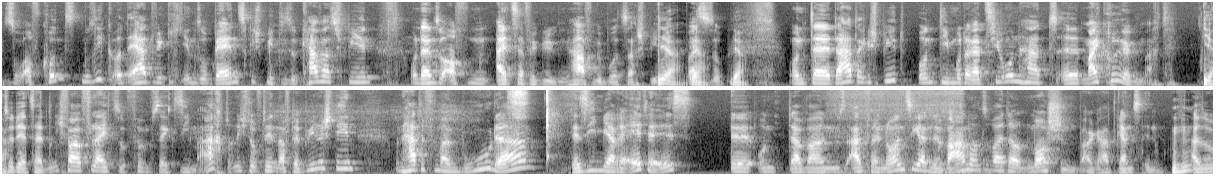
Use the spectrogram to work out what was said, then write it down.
so auf Kunstmusik und er hat wirklich in so Bands gespielt, die so Covers spielen und dann so auf dem Alstervergnügen, Hafengeburtstag spielen. ja, weißt ja, du? ja. Und da hat er gespielt und die Moderation hat Mike Krüger gemacht. Ja. Zu der Zeit. Und ich war vielleicht so 5, 6, 7, 8 und ich durfte hinten auf der Bühne stehen und hatte von meinem Bruder, der sieben Jahre älter ist, äh, und da waren es Anfang der 90er, Nirvana und so weiter und Moschen war gerade ganz in. Mhm. Also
